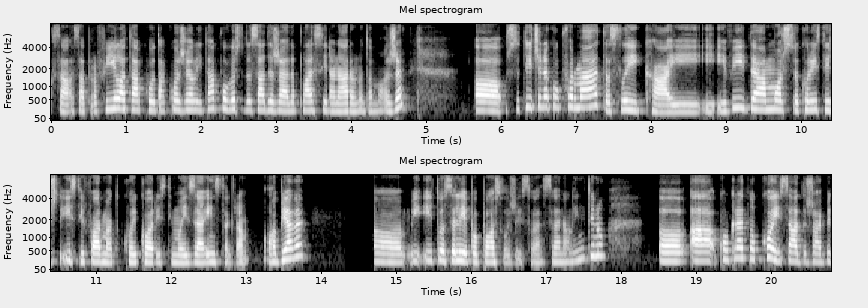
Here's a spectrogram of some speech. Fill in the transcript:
sa, sa profila, tako da ko želi takvu vrstu da sadržaja da plasira, naravno da može. što se tiče nekog formata slika i, i, i videa, može se koristiti isti format koji koristimo i za Instagram objave i, i to se lijepo posloži sve, sve na LinkedInu. A konkretno koji sadržaj bi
